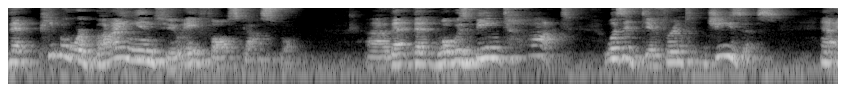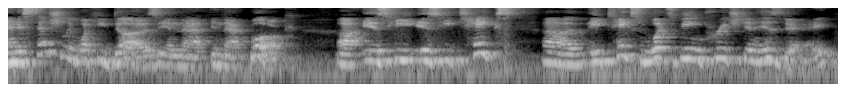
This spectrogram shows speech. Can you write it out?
that people were buying into a false gospel. Uh, that, that what was being taught was a different Jesus. Uh, and essentially what he does in that, in that book uh, is, he, is he, takes, uh, he takes what's being preached in his day,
